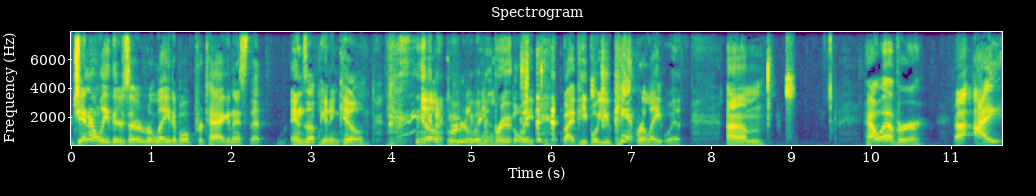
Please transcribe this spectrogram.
generally there's a relatable protagonist that ends up getting killed Oh, brutally. brutally by people you can't relate with. Um, however, uh, I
